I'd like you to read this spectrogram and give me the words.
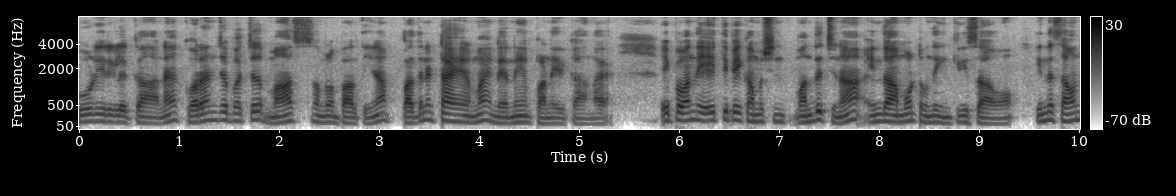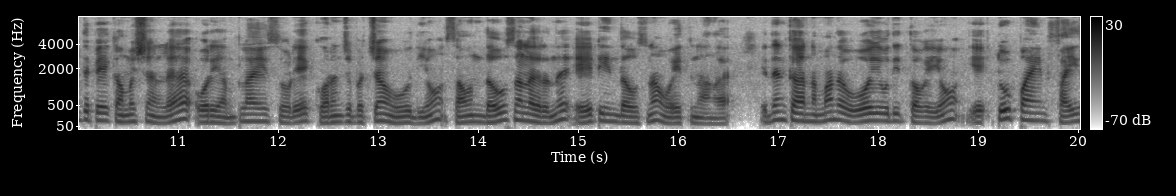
ஊழியர்களுக்கான குறைஞ்சபட்ச மாச சம்பளம் பார்த்தீங்கன்னா பதினெட்டாயிரமாக நிர்ணயம் பண்ணியிருக்காங்க இப்போ வந்து எயித்து பே கமிஷன் வந்துச்சுன்னா இந்த அமௌண்ட் வந்து இன்க்ரீஸ் ஆகும். இந்த செவன்த் பே கமிஷனில் ஒரு எம்ப்ளாயீஸோடைய குறைஞ்சபட்சம் ஊதியம் செவன் தௌசண்ட்ல இருந்து எயிட்டீன் தௌசண்டாக உயர்த்தினாங்க. இதன் காரணமாக அந்த ஓய்வூதிய தொகையும் டூ பாயிண்ட் ஃபைவ்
